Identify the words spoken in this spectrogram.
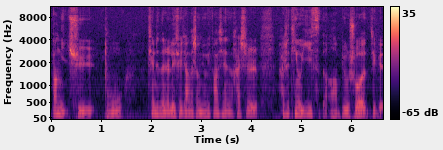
当你去读《天真的人类学家》的时候，你会发现还是还是挺有意思的啊。比如说，这个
